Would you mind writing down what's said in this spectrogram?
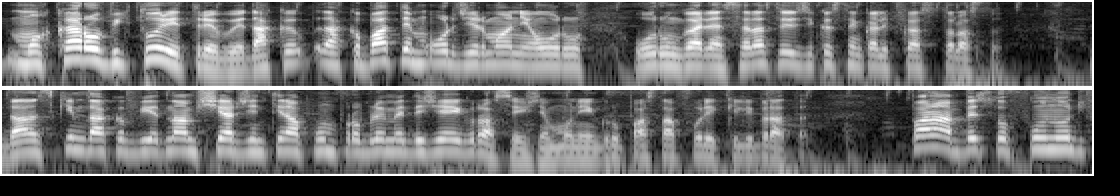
măcar o victorie trebuie. Dacă, dacă batem ori Germania, ori, ori Ungaria în seara asta, eu zic că suntem calificați 100%. Dar, în schimb, dacă Vietnam și Argentina pun probleme, deja e groasă. Ești nebun, e grupa asta full echilibrată. Pana, best of unuri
